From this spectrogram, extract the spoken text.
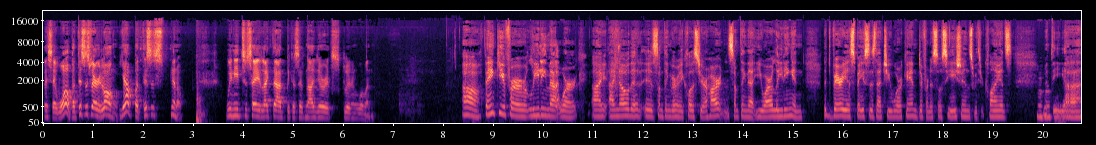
They say, "Well, but this is very long." Yeah, but this is you know we need to say like that because if not, you're excluding women. Oh, thank you for leading that work. I, I know that is something very close to your heart and something that you are leading in the various spaces that you work in, different associations with your clients, mm-hmm. with the uh,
